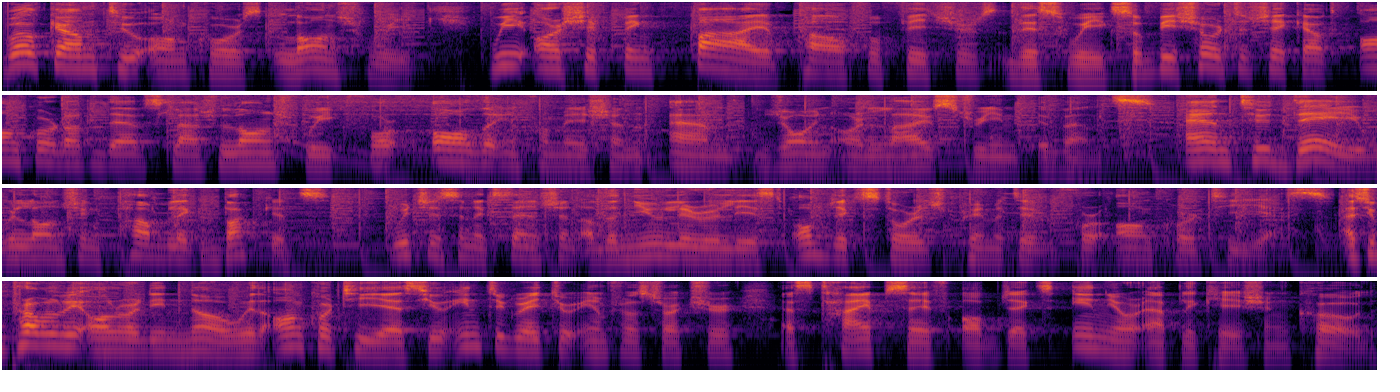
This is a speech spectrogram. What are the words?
Welcome to Encore's launch week. We are shipping five powerful features this week, so be sure to check out encore.dev slash launch week for all the information and join our live streamed events. And today we're launching public buckets, which is an extension of the newly released object storage primitive for Encore TS. As you probably already know, with Encore TS you integrate your infrastructure as type-safe objects in your application code.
